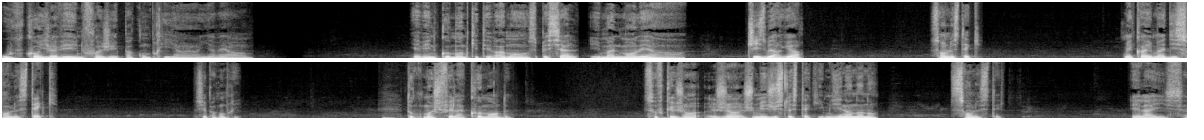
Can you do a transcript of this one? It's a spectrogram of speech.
Ou quand j'avais une fois, j'ai pas compris, hein, il y avait un, il y avait une commande qui était vraiment spéciale. Il m'a demandé un cheeseburger sans le steak. Mais quand il m'a dit sans le steak, j'ai pas compris. Donc moi je fais la commande, sauf que je mets juste le steak. Il me dit non non non, sans le steak. Et là, il se...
